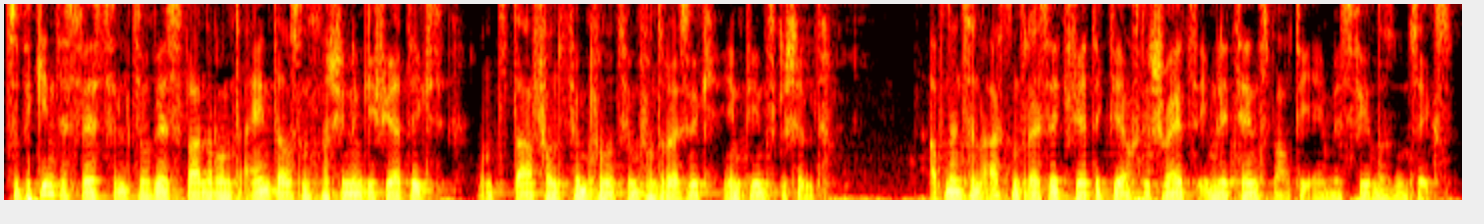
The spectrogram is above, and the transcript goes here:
Zu Beginn des Westfeldzuges waren rund 1000 Maschinen gefertigt und davon 535 in Dienst gestellt. Ab 1938 fertigte auch die Schweiz im Lizenzbau die MS 406.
